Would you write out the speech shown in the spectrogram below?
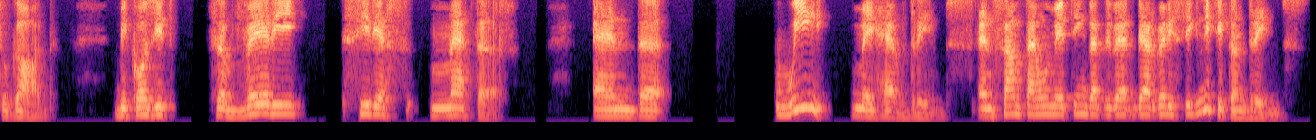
to God because it's a very serious matter. And uh, we may have dreams, and sometimes we may think that they are very significant dreams.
